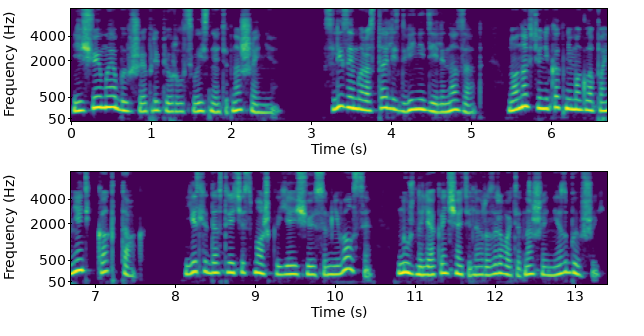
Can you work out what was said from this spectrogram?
Еще и моя бывшая приперлась выяснять отношения. С Лизой мы расстались две недели назад, но она все никак не могла понять, как так. Если до встречи с Машкой я еще и сомневался, нужно ли окончательно разрывать отношения с бывшей,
